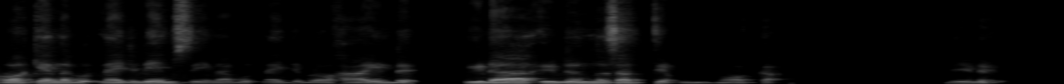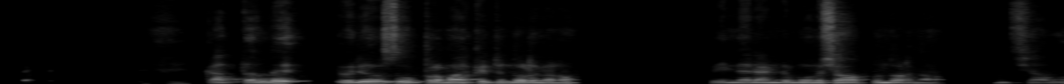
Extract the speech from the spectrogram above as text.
ഓക്കെ എന്ന ഗുഡ് നൈറ്റ് ഡീം Seena. Good night bro. Hi ഉണ്ട്. ഇടാ ഇടുന്ന സത്യം. നോക്കാം. ഖത്തറിൽ ഒരു സൂപ്പർ മാർക്കറ്റും തുടങ്ങണം. പിന്നെ രണ്ട് മൂന്ന് ഷോപ്പും തുടങ്ങണം. ഇൻഷാല്ല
